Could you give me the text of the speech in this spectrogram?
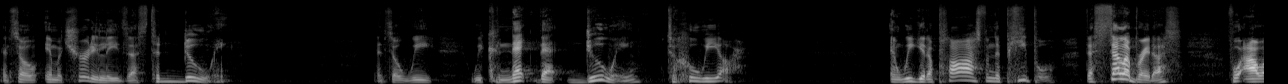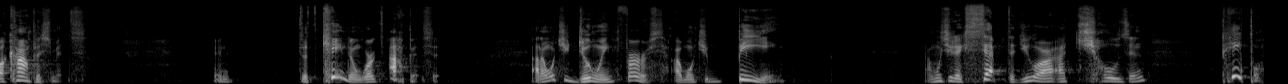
And so immaturity leads us to doing. And so we, we connect that doing to who we are and we get applause from the people that celebrate us for our accomplishments. And the kingdom works opposite. I don't want you doing first, I want you being. I want you to accept that you are a chosen people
